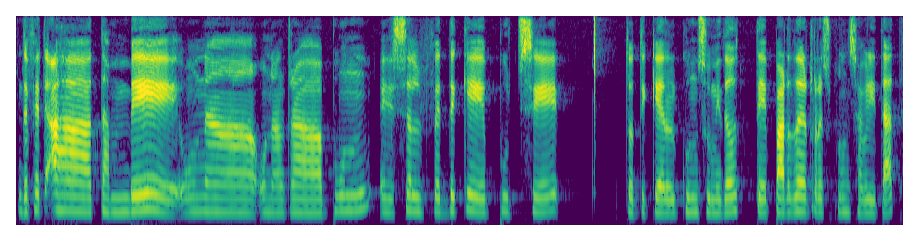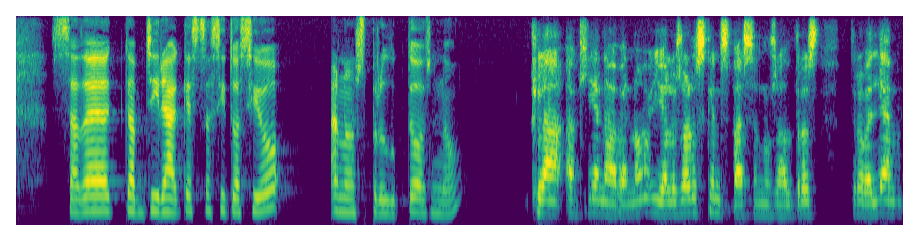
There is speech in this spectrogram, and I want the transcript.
De fet, uh, també una, un altre punt és el fet de que potser tot i que el consumidor té part de responsabilitat, s'ha de capgirar aquesta situació en els productors, no? clar, aquí anava, no? I aleshores què ens passa? Nosaltres treballem...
